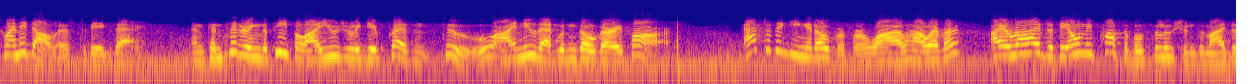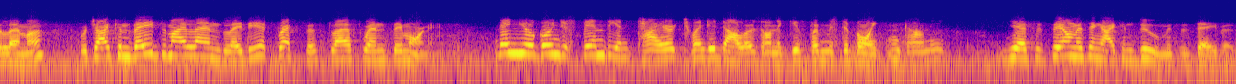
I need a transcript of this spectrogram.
Twenty dollars to be exact. And considering the people I usually give presents to, I knew that wouldn't go very far. After thinking it over for a while, however, I arrived at the only possible solution to my dilemma, which I conveyed to my landlady at breakfast last Wednesday morning. Then you're going to spend the entire $20 on a gift for Mr. Boynton, Connie? Yes, it's the only thing I can do, Mrs. Davis.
